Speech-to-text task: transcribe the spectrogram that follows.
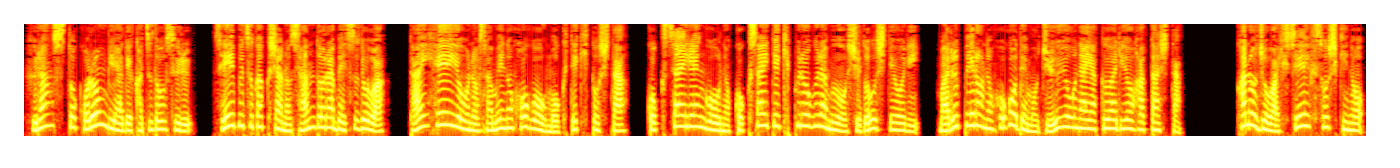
フランスとコロンビアで活動する生物学者のサンドラ・ベスドは、太平洋のサメの保護を目的とした国際連合の国際的プログラムを主導しており、マルペロの保護でも重要な役割を果たした。彼女は非政府組織の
